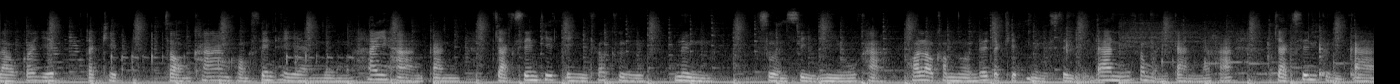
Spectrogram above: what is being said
เราก็เย็บตะเข็บสองข้างของเส้นทแยงมุมให้ห่างกันจากเส้นที่ตีก็คือ 1 ส่วน 4 นิ้วค่ะ เพราะเราคำนวณด้วยตะเข็บ1 4 ด้านนี้ก็เหมือนกันนะคะ จากเส้นกึ่งกลาง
